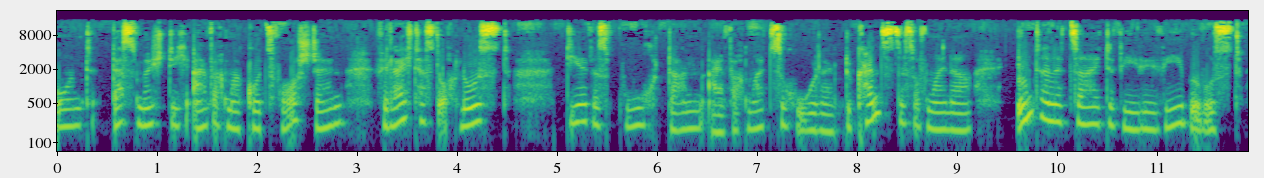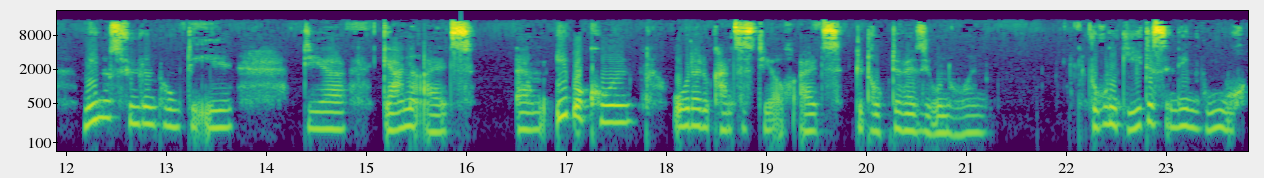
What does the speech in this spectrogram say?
und das möchte ich einfach mal kurz vorstellen. Vielleicht hast du auch Lust, dir das Buch dann einfach mal zu holen. Du kannst es auf meiner Internetseite www.bewusst-fühlen.de dir gerne als ähm, E-Book holen oder du kannst es dir auch als gedruckte Version holen. Worum geht es in dem Buch?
